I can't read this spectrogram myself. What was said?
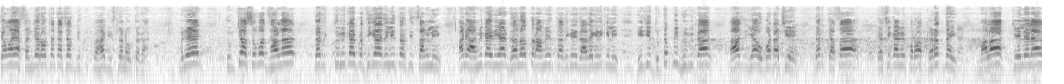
तेव्हा या संजय राऊतला त्याच्या दि- हा दिसलं नव्हतं का म्हणजे तुमच्यासोबत झालं तर तुम्ही काय प्रतिक्रिया दिली तर ती चांगली. आणि आम्ही काही रिॲक्ट झालो तर आम्ही त्या ठिकाणी दादागिरी केली. ही जी दुटप्पी भूमिका आज या उपाटाची आहे तर त्याचा त्याची काय मी परवा करत नाही. मला केलेल्या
